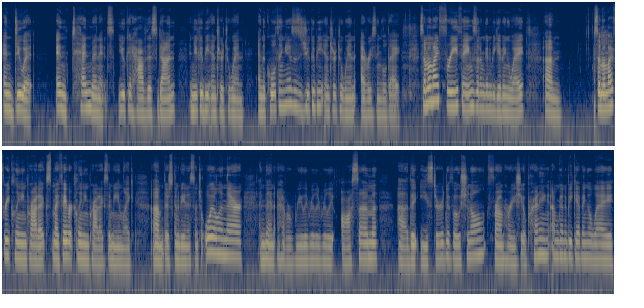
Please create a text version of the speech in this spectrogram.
and do it. In 10 minutes, you could have this done and you could be entered to win. And the cool thing is, is you could be entered to win every single day. Some of my free things that I'm going to be giving away, um, some of my free cleaning products, my favorite cleaning products, I mean, like um, there's going to be an essential oil in there. And then I have a really, really, really awesome uh, the Easter devotional from Horatio Prenning, I'm going to be giving away.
